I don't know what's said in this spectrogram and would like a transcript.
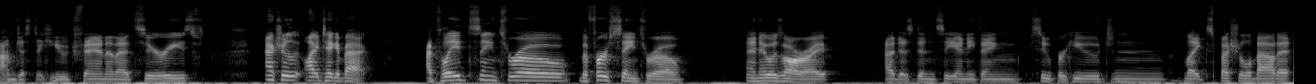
I'm just a huge fan of that series. Actually, I take it back. I played Saints Row, the first Saints Row, and it was all right. I just didn't see anything super huge and like special about it.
